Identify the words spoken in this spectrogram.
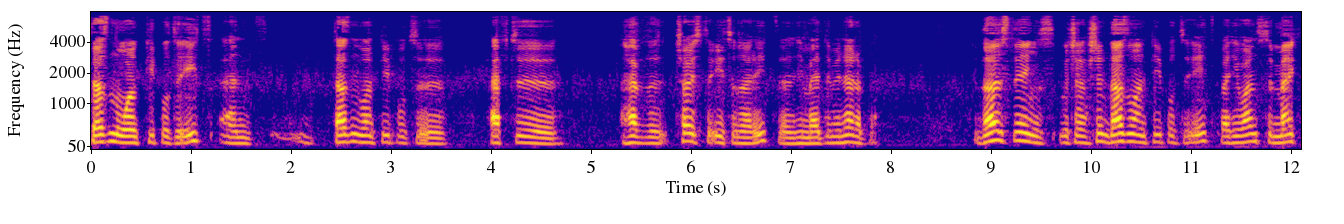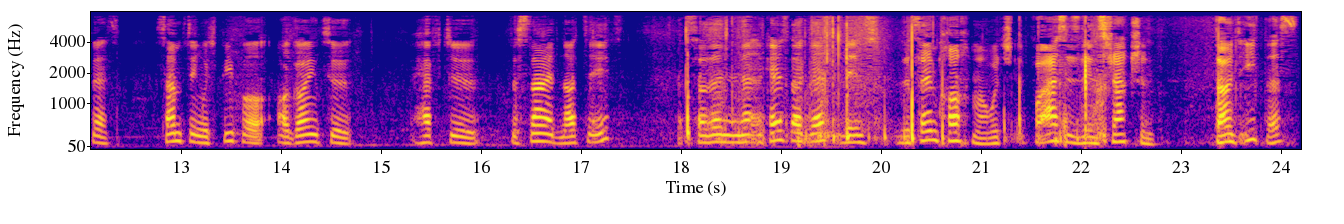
doesn't want people to eat and doesn't want people to have to have the choice to eat or not eat, and He made them inedible. Those things which Hashem doesn't want people to eat, but He wants to make that something which people are going to have to decide not to eat. So then, in a case like that, the, the same chokhmah, which for us is the instruction, don't eat this,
